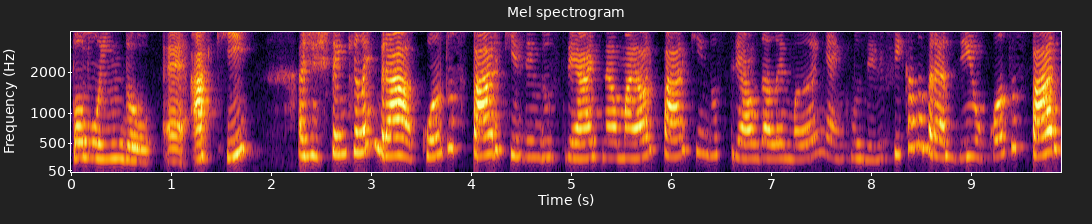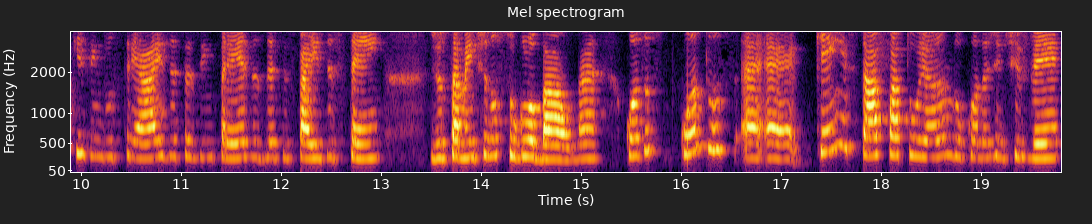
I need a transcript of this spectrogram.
poluindo é, aqui, a gente tem que lembrar quantos parques industriais, né? O maior parque industrial da Alemanha, inclusive, fica no Brasil. Quantos parques industriais essas empresas desses países têm, justamente no sul global, né? Quantos, quantos, é, é, quem está faturando quando a gente vê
